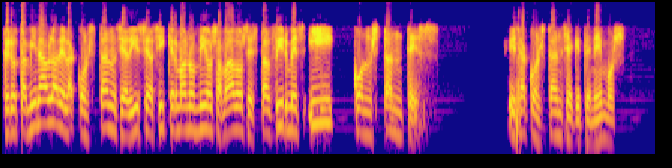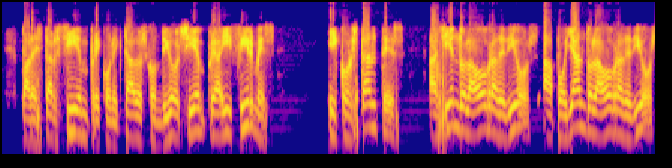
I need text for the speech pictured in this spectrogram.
Pero también habla de la constancia, dice así que hermanos míos amados, estad firmes y constantes. Esa constancia que tenemos para estar siempre conectados con Dios, siempre ahí firmes y constantes, haciendo la obra de Dios, apoyando la obra de Dios,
